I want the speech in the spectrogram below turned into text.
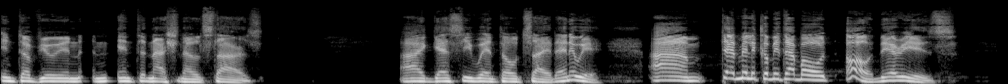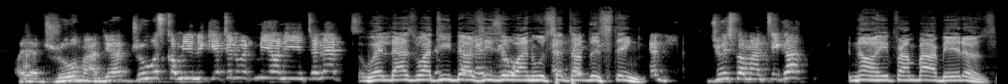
interviewing international stars. I guess he went outside. Anyway, um, tell me a little bit about, oh, there he is. Oh, yeah, Drew, man. Yeah, Drew was communicating with me on the internet. Well, that's what he does. He's the one who set up this thing. And Drew is from Antigua. No, he from Barbados.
